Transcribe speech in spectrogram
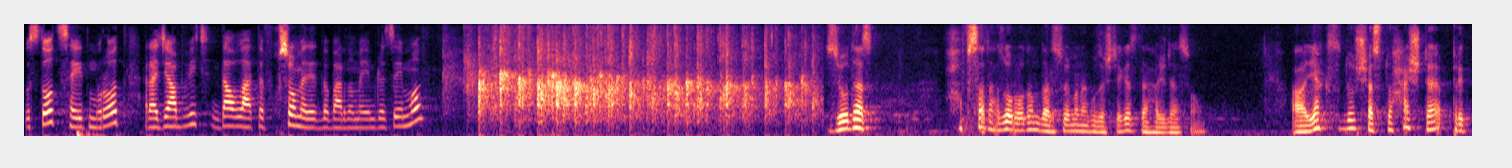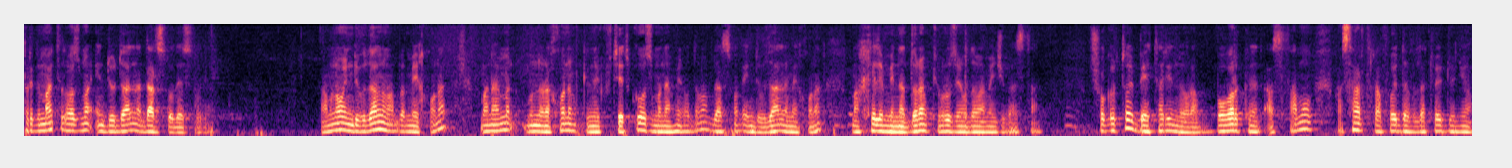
устод саидмурод раҷабович давлатов. Хуш омадед ба барномаи имрӯзаи мо. Зиёда аз ҳафтсад ҳазор одам дарсҳои мана гузаштагиаст дар ҳаждаҳ сол 168 предприниматель ҳозир ман индивидуально дарс дода истодем. Амно индивидуально ман мехонад ман ҳамин мунрахонам ки гуфтед ки ҳозир ман ҳамин одамам дарс ман индивидуально мехонад ман хеле миннат дорам ки имрӯз ин одам ҳаминҷи ҳастанд шогирдҳои беҳтарин дорам. Бовар кунед аз тамом аз ҳар тарафҳои давлатҳои дунё.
